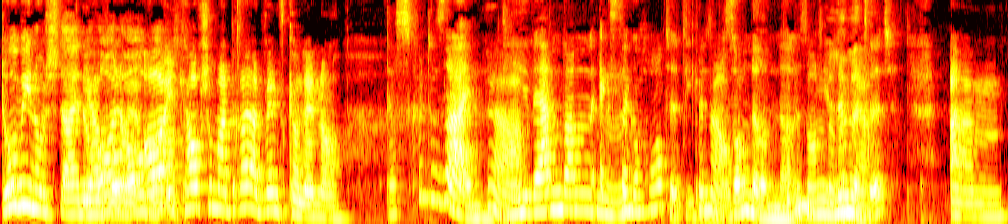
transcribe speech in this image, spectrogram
Dominosteine, Jawohl. all over. Oh, ich kaufe schon mal drei Adventskalender. Das könnte sein. Ja. Die werden dann extra gehortet, die Genau. besonderen dann, Die besonderen, die Limited. Ähm,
